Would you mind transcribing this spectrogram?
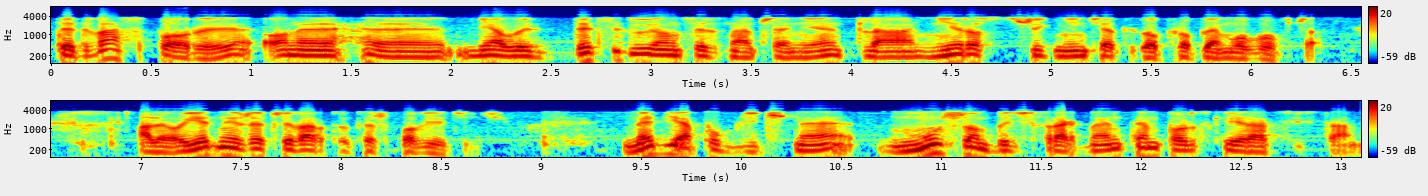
Te dwa spory, one e, miały decydujące znaczenie dla nierozstrzygnięcia tego problemu wówczas. Ale o jednej rzeczy warto też powiedzieć media publiczne muszą być fragmentem polskiej racji stanu.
